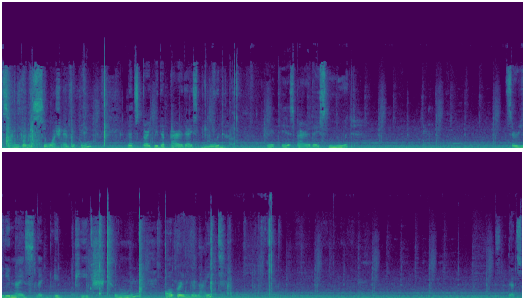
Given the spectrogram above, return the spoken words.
So I'm gonna swatch everything. Let's start with the Paradise Nude. Here it is, Paradise Nude. A really nice, like a peach tone. Auburn Delight. That's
